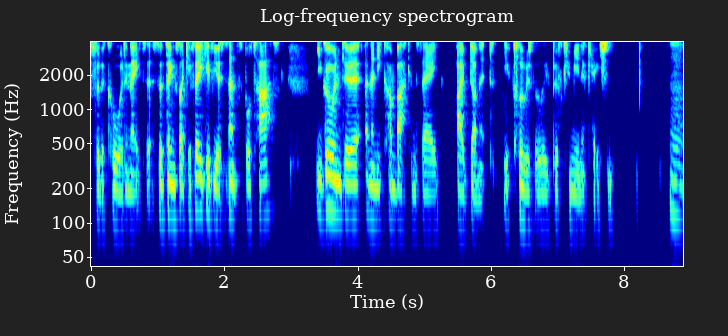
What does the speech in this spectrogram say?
for the coordinator. So things like if they give you a sensible task, you go and do it, and then you come back and say, I've done it. You close the loop of communication. Hmm.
